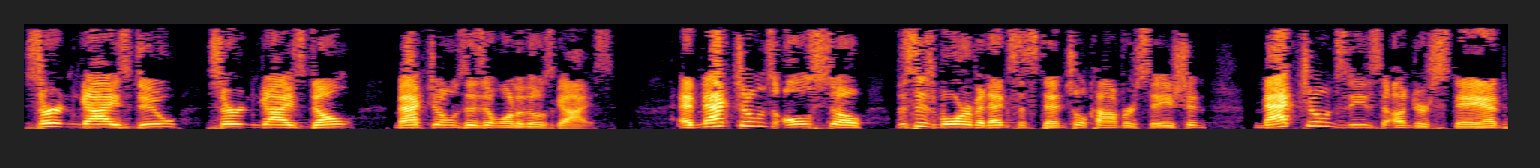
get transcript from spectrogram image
Certain guys do, certain guys don't. Mac Jones isn't one of those guys. And Mac Jones also, this is more of an existential conversation. Mac Jones needs to understand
